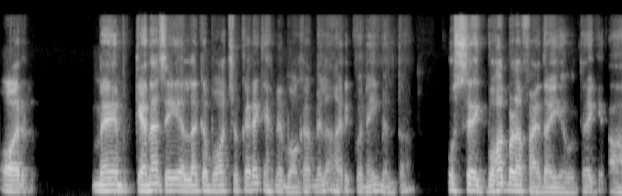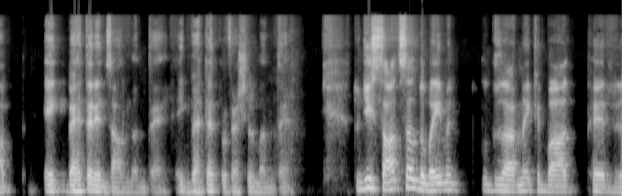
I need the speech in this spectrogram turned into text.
اور میں کہنا چاہیے، اللہ کا بہت شکر ہے کہ ہمیں موقع ملا، ہر ایک کو نہیں ملتا۔ اس سے ایک بہت بڑا فائدہ یہ ہوتا ہے کہ آپ ایک بہتر انسان بنتے ہیں، ایک بہتر پروفیشنل بنتے ہیں۔ تو جی سات سال دبئی میں گزارنے کے بعد پھر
